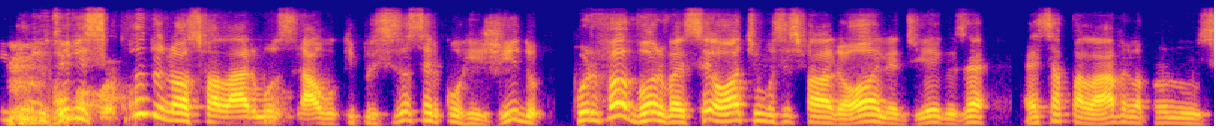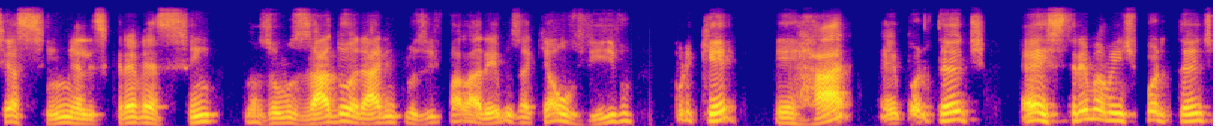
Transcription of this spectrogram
Inclusive, quando nós falarmos algo que precisa ser corrigido, por favor, vai ser ótimo vocês falarem: olha, Diego, Zé, essa palavra ela pronuncia assim, ela escreve assim. Nós vamos adorar, inclusive falaremos aqui ao vivo, porque errar é importante, é extremamente importante,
